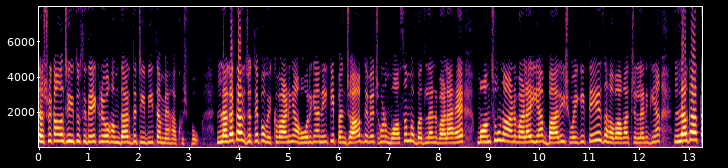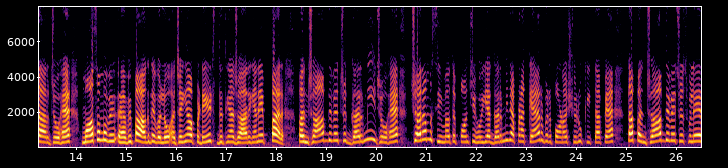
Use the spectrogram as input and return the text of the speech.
ਸਤਿ ਸ਼੍ਰੀ ਅਕਾਲ ਜੀ, ਤੁਸੀਂ ਦੇਖ ਰਹੇ ਹੋ ਹਮਦਰਦ ਟੀਵੀ ਤਾਂ ਮੈਂ ਹਾਂ ਖੁਸ਼ਬੂ। ਲਗਾਤਾਰ ਜਿੱਥੇ ਭਵਿੱਖਬਾਣੀਆਂ ਹੋ ਰਹੀਆਂ ਨੇ ਕਿ ਪੰਜਾਬ ਦੇ ਵਿੱਚ ਹੁਣ ਮੌਸਮ ਬਦਲਣ ਵਾਲਾ ਹੈ, ਮੌਨਸੂਨ ਆਉਣ ਵਾਲਾ ਹੈ ਜਾਂ ਬਾਰਿਸ਼ ਹੋਏਗੀ, ਤੇਜ਼ ਹਵਾਵਾਂ ਚੱਲਣਗੀਆਂ, ਲਗਾਤਾਰ ਜੋ ਹੈ, ਮੌਸਮ ਵਿਭਾਗ ਦੇ ਵੱਲੋਂ ਅਜਿਹੀਆਂ ਅਪਡੇਟਸ ਦਿੱਤੀਆਂ ਜਾ ਰਹੀਆਂ ਨੇ, ਪਰ ਪੰਜਾਬ ਦੇ ਵਿੱਚ ਗਰਮੀ ਜੋ ਹੈ, ਚਰਮ ਸੀਮਾ ਤੇ ਪਹੁੰਚੀ ਹੋਈ ਹੈ। ਗਰਮੀ ਨੇ ਆਪਣਾ ਕਹਿਰ ਵਰਪਾਉਣਾ ਸ਼ੁਰੂ ਕੀਤਾ ਪਿਆ, ਤਾਂ ਪੰਜਾਬ ਦੇ ਵਿੱਚ ਇਸ ਵੇਲੇ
